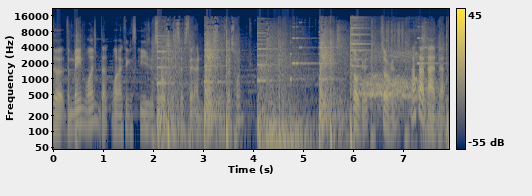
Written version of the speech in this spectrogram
The the main one, that one I think is easiest, most consistent, and best is this one. So good, so good. Not that bad, Neth.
